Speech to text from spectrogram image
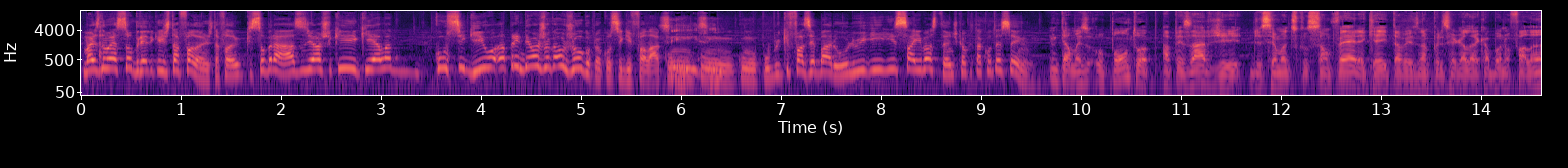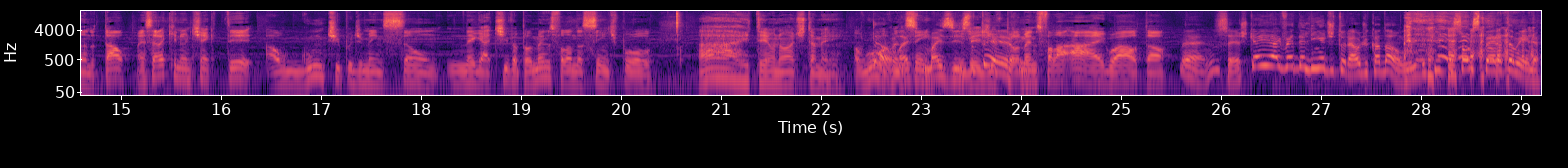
mas não é sobre ele que a gente tá falando. A gente tá falando que sobre a Asus e eu acho que, que ela conseguiu, aprendeu a jogar o jogo pra conseguir falar com, Sim, com, sim. com o público e fazer barulho e, e sair bastante, que é o que tá acontecendo. Então, mas o ponto, apesar de, de ser uma discussão velha, que aí talvez não é por isso que a galera acabou não falando e tal, mas será que não tinha que ter algum tipo de menção negativa, pelo menos falando assim, tipo, ai, tem o Note também. Alguma Não, coisa mas- assim? mas isso Em vez teve. de pelo menos falar, ah, é igual tal. É, não sei. Acho que aí, aí vai da linha editorial de cada um, e do que o pessoal espera também, né?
